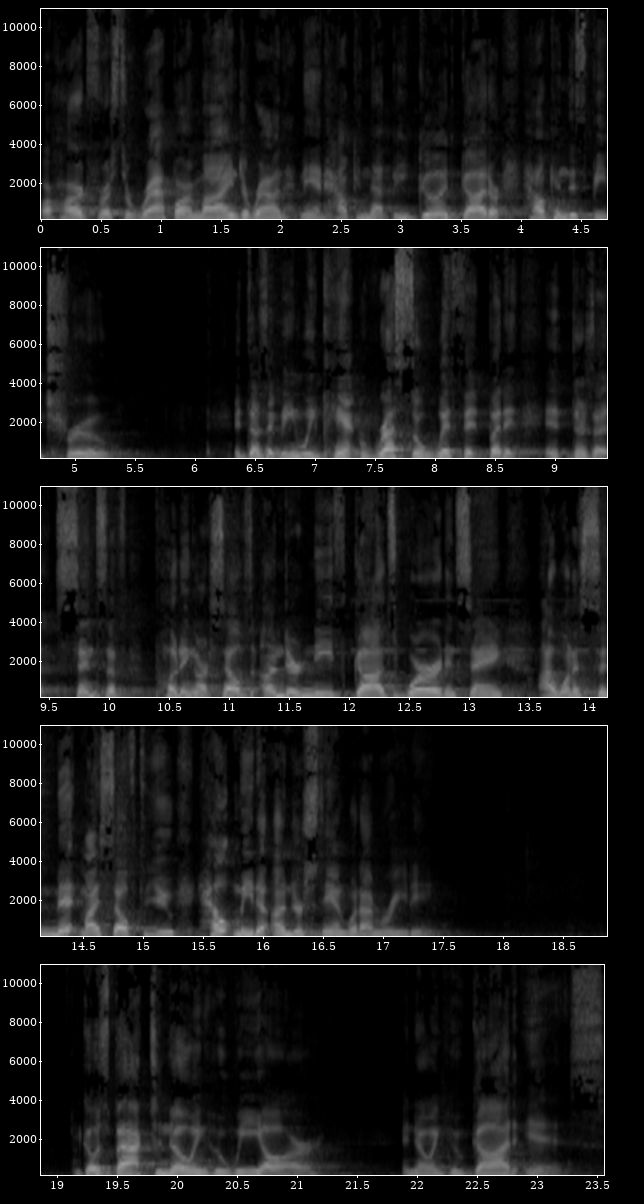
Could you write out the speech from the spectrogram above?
or hard for us to wrap our mind around, man, how can that be good, God? Or how can this be true? It doesn't mean we can't wrestle with it, but it, it, there's a sense of putting ourselves underneath God's word and saying, I want to submit myself to you. Help me to understand what I'm reading. It goes back to knowing who we are and knowing who God is.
